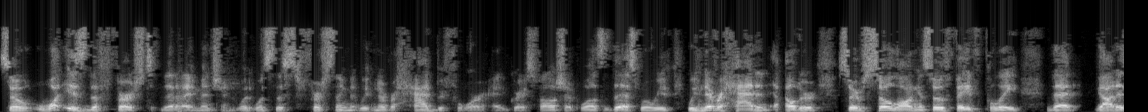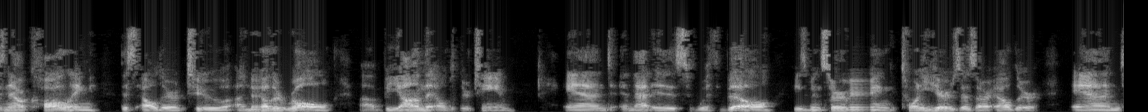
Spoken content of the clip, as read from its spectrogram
So what is the first that I mentioned? What, what's this first thing that we've never had before at Grace Fellowship? Well, it's this, where we've, we've never had an elder serve so long and so faithfully that God is now calling this elder to another role uh, beyond the elder team. And, and that is with Bill. He's been serving 20 years as our elder and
